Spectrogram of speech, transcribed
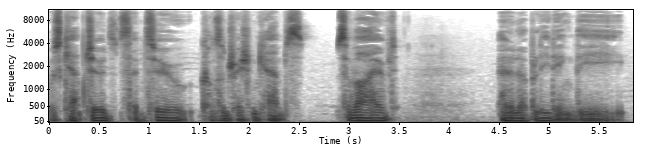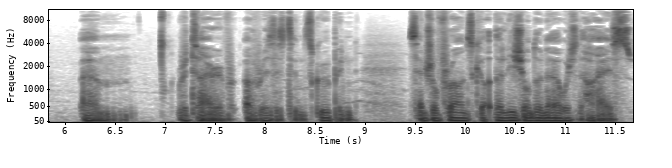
was captured, sent to concentration camps, survived, ended up leading the um, retire of, of, resistance group in central France got the Légion d'honneur, which is the highest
